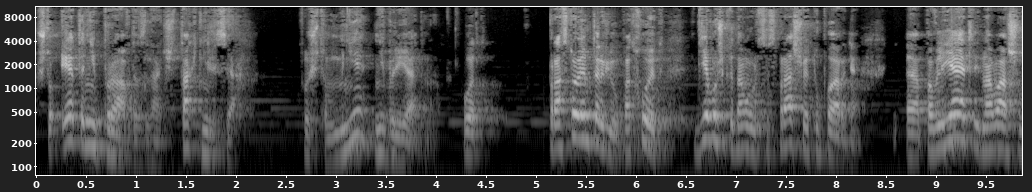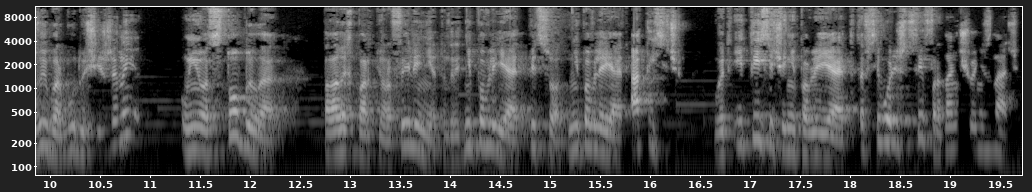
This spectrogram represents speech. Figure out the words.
что это неправда, значит, так нельзя. Потому что мне неприятно. Вот простое интервью. Подходит девушка на улице, спрашивает у парня, «Э, повлияет ли на ваш выбор будущей жены, у нее 100 было половых партнеров или нет? Он говорит, не повлияет, 500, не повлияет, а 1000? Говорит, и 1000 не повлияет. Это всего лишь цифра, она ничего не значит.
